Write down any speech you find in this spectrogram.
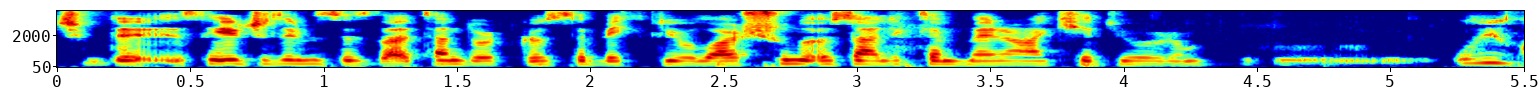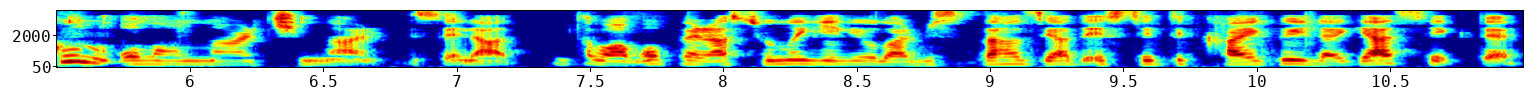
Şimdi seyircilerimiz de zaten dört gözle bekliyorlar. Şunu özellikle merak ediyorum. Uygun olanlar kimler? Mesela tamam operasyona geliyorlar. Biz daha ziyade estetik kaygıyla gelsek de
